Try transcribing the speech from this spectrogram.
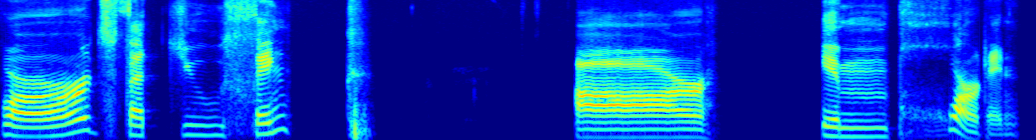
words that you think are important.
